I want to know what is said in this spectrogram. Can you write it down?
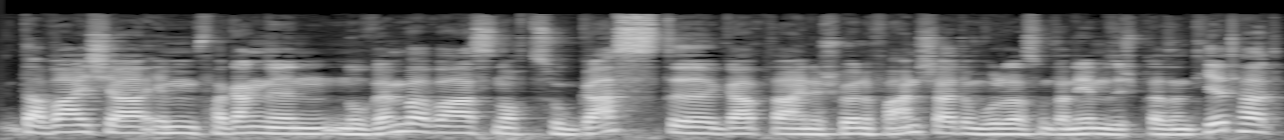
da war ich ja im vergangenen November war es noch zu Gast, äh, gab da eine schöne Veranstaltung, wo das Unternehmen sich präsentiert hat.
